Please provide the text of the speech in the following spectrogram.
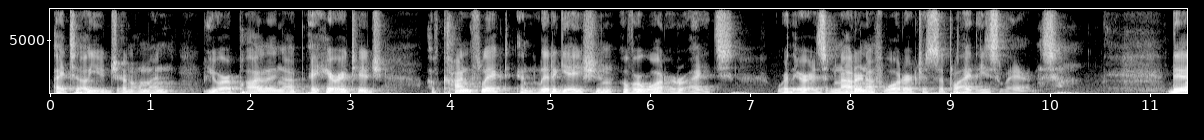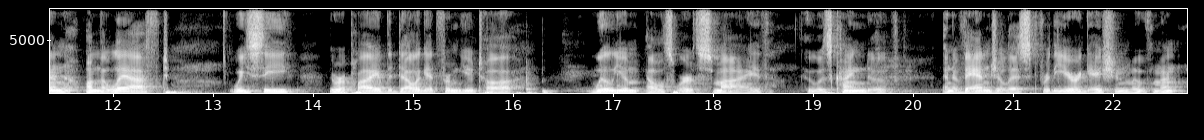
I tell you, gentlemen, you are piling up a heritage of conflict and litigation over water rights where there is not enough water to supply these lands. Then on the left, we see the reply of the delegate from Utah, William Ellsworth Smythe, who was kind of an evangelist for the irrigation movement.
